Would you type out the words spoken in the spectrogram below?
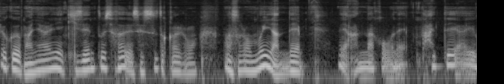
よくマニュアルに毅然とした態度で接するとかあるのも、まあそれも無理なんで、ね、あんなこうね、大抵ああいう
